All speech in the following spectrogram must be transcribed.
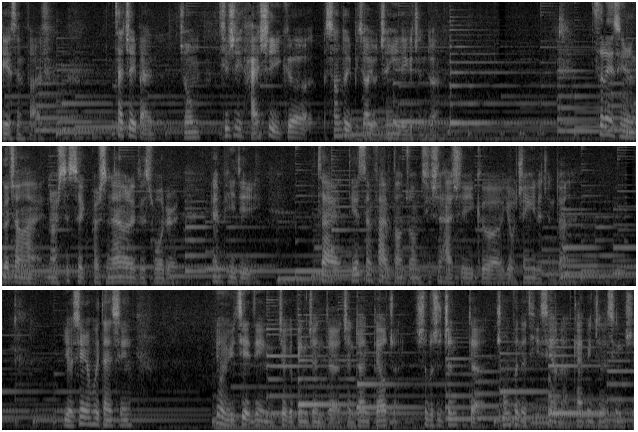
DSM-5，在这一版中，其实还是一个相对比较有争议的一个诊断。自恋型人格障碍 （Narcissistic Personality Disorder，NPD） 在 DSM-5 当中，其实还是一个有争议的诊断。有些人会担心。用于界定这个病症的诊断标准，是不是真的充分的体现了该病症的性质，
